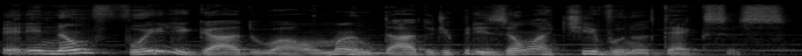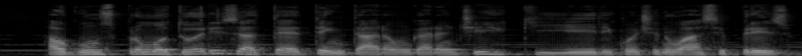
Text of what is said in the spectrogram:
ele não foi ligado a um mandado de prisão ativo no Texas. Alguns promotores até tentaram garantir que ele continuasse preso.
